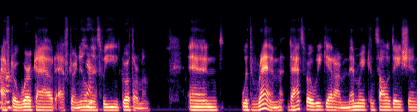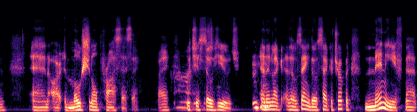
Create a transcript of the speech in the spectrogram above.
after a workout after an illness we need growth hormone and with REM, that's where we get our memory consolidation and our emotional processing, right? Ah, Which is so huge. Mhm. And then, like as I was saying, those psychotropic, many, if not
